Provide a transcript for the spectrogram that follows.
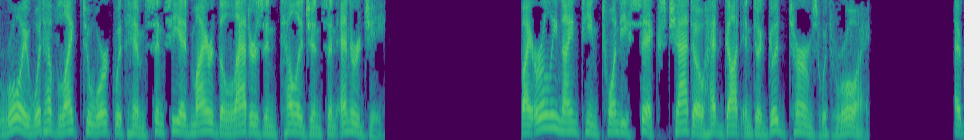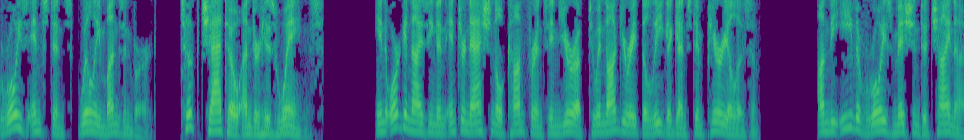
Roy would have liked to work with him since he admired the latter's intelligence and energy. By early 1926 Chatto had got into good terms with Roy. At Roy's instance, Willy Munzenberg took Chatto under his wings in organizing an international conference in Europe to inaugurate the League Against Imperialism. On the eve of Roy's mission to China,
